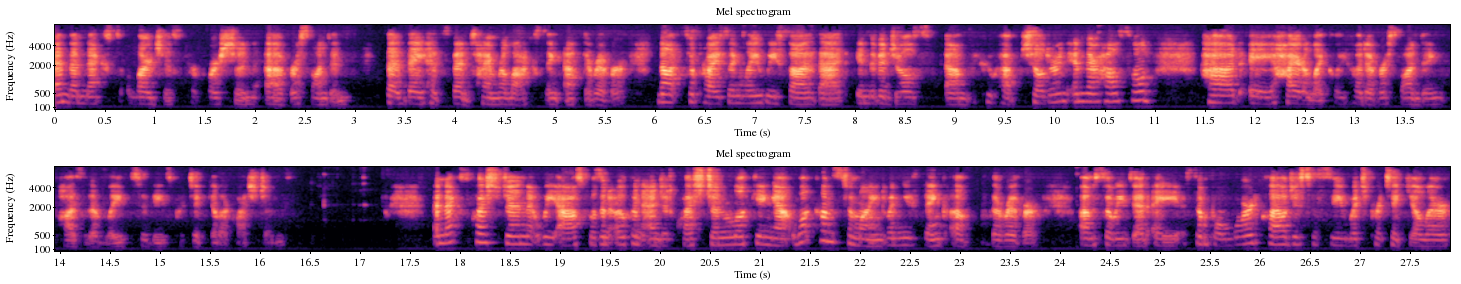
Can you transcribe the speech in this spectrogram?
and the next largest proportion of respondents they had spent time relaxing at the river. Not surprisingly, we saw that individuals um, who have children in their household had a higher likelihood of responding positively to these particular questions. The next question we asked was an open-ended question looking at what comes to mind when you think of the river. Um, so we did a simple word cloud just to see which particular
